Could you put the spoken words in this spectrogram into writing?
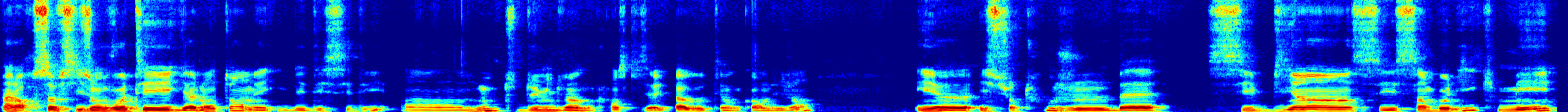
Alors, sauf s'ils ont voté il y a longtemps, mais il est décédé en août 2020, donc je pense qu'ils n'avaient pas voté encore les gens. Et, euh, et surtout, je, ben, c'est bien, c'est symbolique, mais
